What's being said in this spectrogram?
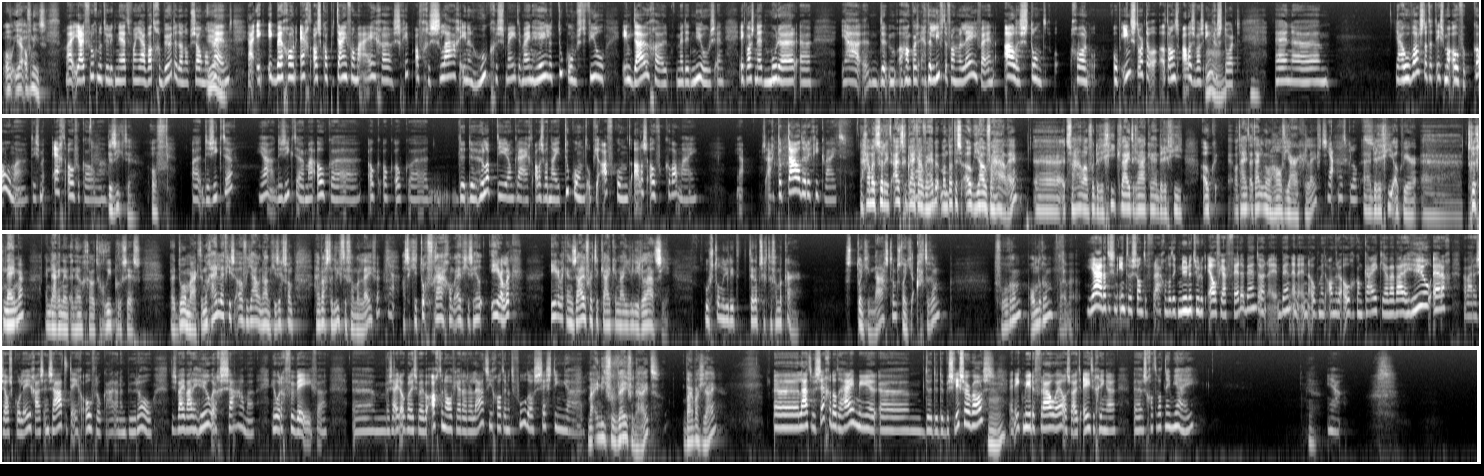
Of, ja, of niet? Maar jij vroeg natuurlijk net van ja, wat gebeurt er dan op zo'n moment? Ja, ik, ik ben gewoon echt als kapitein van mijn eigen schip afgeslagen, in een hoek gesmeten. Mijn hele toekomst viel in duigen met dit nieuws. En ik was net moeder. eh, ja, de, Hank was echt de liefde van mijn leven. En alles stond gewoon op instorten. Althans, alles was mhm. ingestort. En ehm, ja, hoe was dat? Het is me overkomen. Het is me echt overkomen. De ziekte? Of? Uh, de ziekte, ja, de ziekte. Maar ook, uh, ook, ook, ook uh, de, de hulp die je dan krijgt. Alles wat naar je toe komt, op je afkomt. Alles overkwam mij. Ja, dus eigenlijk totaal de regie kwijt. Daar gaan we het zo direct uitgebreid over hebben. Want dat is ook jouw verhaal, hè? het verhaal over de regie kwijtraken. En de regie ook want hij heeft uiteindelijk nog een half jaar geleefd. Ja, dat klopt. Uh, de regie ook weer uh, terugnemen. En daarin een, een heel groot groeiproces uh, doormaakte. Nog heel even over jou en Hank. Je zegt van, hij was de liefde van mijn leven. Ja. Als ik je toch vraag om eventjes heel eerlijk, eerlijk en zuiver te kijken naar jullie relatie. Hoe stonden jullie ten opzichte van elkaar? Stond je naast hem? Stond je achter hem? Voor hem? Onder hem? Ja, dat is een interessante vraag, omdat ik nu natuurlijk elf jaar verder ben, eh, ben en, en ook met andere ogen kan kijken. Ja, wij waren heel erg, we waren zelfs collega's en zaten tegenover elkaar aan een bureau. Dus wij waren heel erg samen, heel erg verweven. Um, we zeiden ook wel eens, we hebben 8,5 jaar een relatie gehad en het voelde als 16 jaar. Maar in die verwevenheid, waar was jij? Uh, laten we zeggen dat hij meer uh, de, de, de beslisser was. Mhm. En ik meer de vrouw. Hè, als we uit eten gingen. Uh, schat, wat neem jij? Ja. ja.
